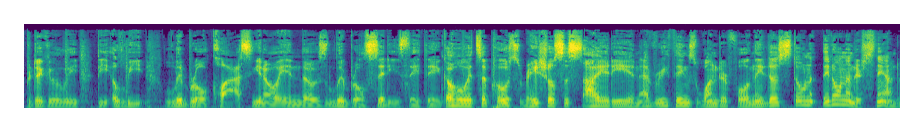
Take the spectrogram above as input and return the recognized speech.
particularly the elite liberal class you know in those liberal cities they think oh it's a post-racial society and everything's wonderful and they just don't they don't understand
